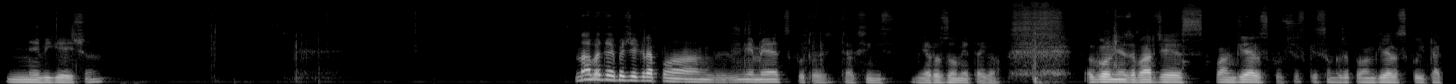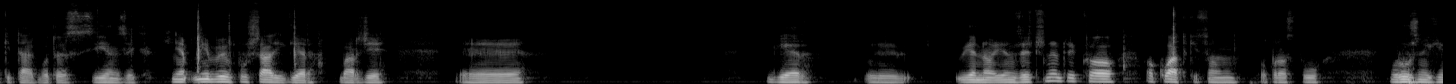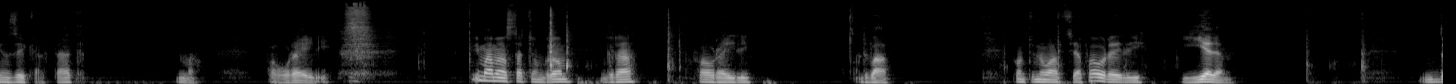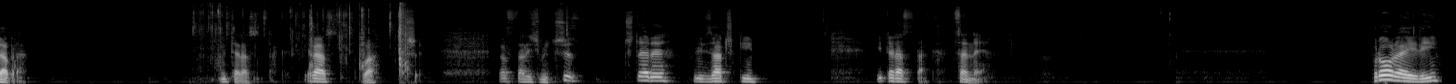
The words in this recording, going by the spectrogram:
Navigation. Nawet jak będzie gra po niemiecku, to tak się nic nie rozumie tego. Ogólnie za bardziej jest po angielsku. Wszystkie są gry po angielsku i tak i tak, bo to jest język. Nie, nie wypuszczali gier bardziej yy, gier yy, jednojęzycznym, tylko okładki są po prostu w różnych językach, tak? No, Aureli. I mamy ostatnią grą, gra Aureli 2. Kontynuacja Aureli 1. Dobra. I teraz tak. Raz, dwa, trzy. Dostaliśmy trzy, cztery lizaczki. I teraz tak. Ceny. Pro Rally,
